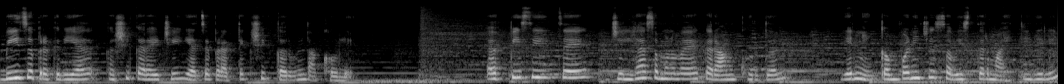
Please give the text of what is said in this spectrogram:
बीज प्रक्रिया कशी करायची याचे प्रात्यक्षिक करून दाखवले. एफ पी सीचे जिल्हा समन्वयक राम खुर्दल यांनी कंपनीची सविस्तर माहिती दिली.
